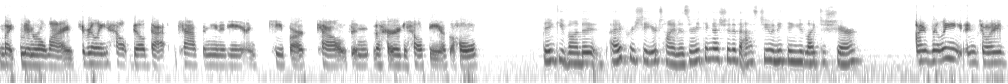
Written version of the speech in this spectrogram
like mineral wise to really help build that calf immunity and keep our cows and the herd healthy as a whole. Thank you, Vonda. I appreciate your time. Is there anything I should have asked you? Anything you'd like to share? I really enjoyed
